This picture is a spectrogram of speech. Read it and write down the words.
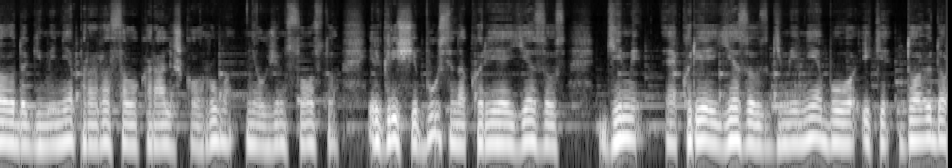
Davido giminė praras savo karališką orumą, neužims sosto ir grįš į būsiną, kurioje Jėzaus, gimi, kurioje Jėzaus giminė buvo iki Davido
